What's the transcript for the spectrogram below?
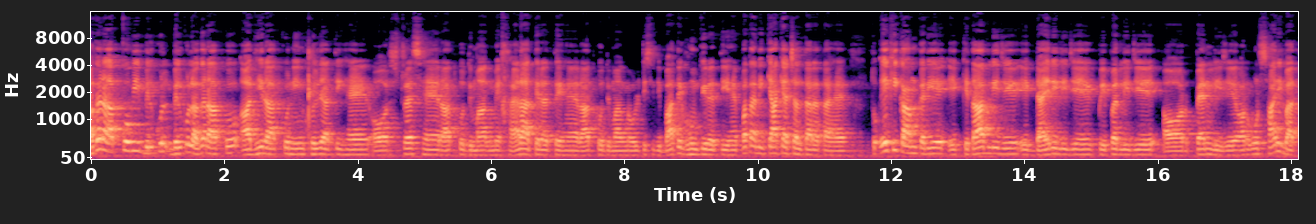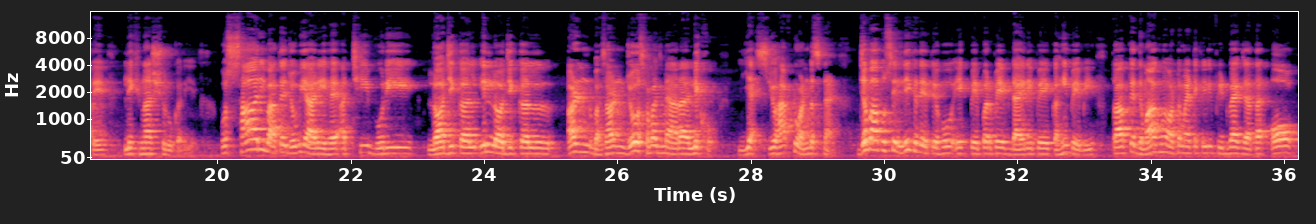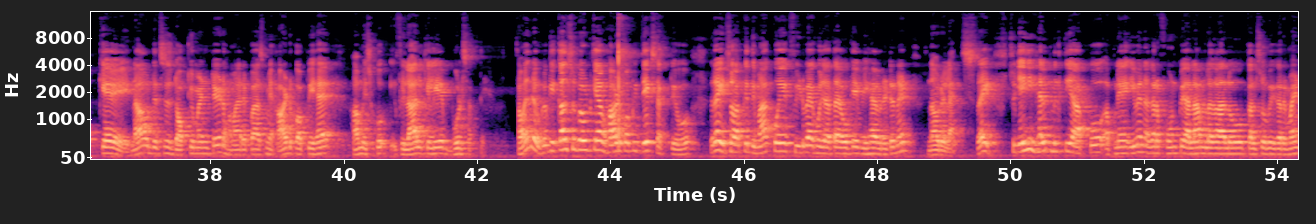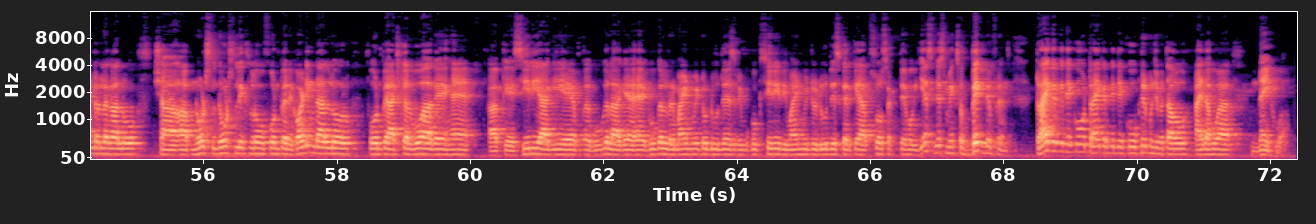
अगर आपको भी बिल्कुल बिल्कुल अगर आपको आधी रात को नींद खुल जाती है और स्ट्रेस है, रात को दिमाग में ख्याल आते रहते हैं, रात को दिमाग में उल्टी सीधी बातें घूमती रहती हैं, पता नहीं क्या क्या चलता रहता है तो एक ही काम करिए, एक किताब लीजिए, एक डायरी लीजिए, एक पेपर लीजिए और पेन लीजिए और वो सारी बातें लिखना शुरू करिए। वो सारी बातें जो भी आ रही है, अच्छी, बुरी लॉजिकल इलॉजिकल अंड भसंड जो समझ में आ रहा है, लिखो। Yes you have to understand जब आप उसे लिख देते हो एक पेपर पे, एक डायरी पे, कहीं पे भी तो आपके दिमाग में ऑटोमेटिकली फीडबैक जाता है okay now this is documented हमारे पास में हार्ड कॉपी है, हम इसको फ़िलहाल के लिए भूल सकते हैं। समझ रहे हो? क्योंकि कल सुबह उठ के आप हार्ड कॉपी देख सकते हो राइट सो आपके दिमाग को एक फीडबैक हो जाता है okay we have return it now relax right so यही हेल्प मिलती है आपको अपने इवन अगर फ़ोन पे अलार्म लगा लो, कल सुबह का रिमाइंडर लगा लो आप नोट्स नोट्स लिख लो फ़ोन पे रिकॉर्डिंग डाल लो फ़ोन पे आजकल वो आ गए हैं, आपके सीरी आ गई है, आपका गूगल आ गया है Google remind me to do this Siri remind me to do this करके आप सो सकते हो। Yes this makes a big difference try करके देखो ट्राई करके देखो, फिर मुझे बताओ, फ़ायदा हुआ, नहीं हुआ।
